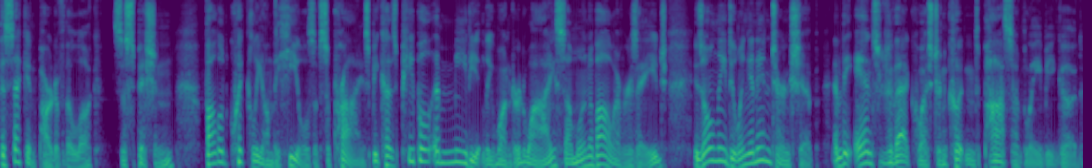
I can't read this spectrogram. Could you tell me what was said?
The second part of the look, suspicion, followed quickly on the heels of surprise because people immediately wondered why someone of Oliver's age is only doing an internship, and the answer to that question couldn't possibly be good.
